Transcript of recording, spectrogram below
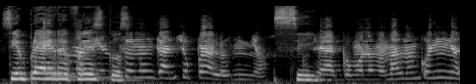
Siempre hay refrescos. Son un gancho para los niños. Sí. O sea, como las mamás van con niños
